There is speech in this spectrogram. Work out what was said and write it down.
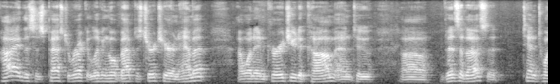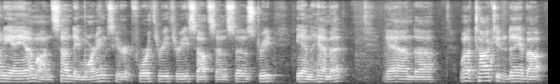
Hi, this is Pastor Rick at Living Hope Baptist Church here in Hemet. I want to encourage you to come and to uh, visit us at 10:20 a.m. on Sunday mornings here at 433 South Santa Street in Hemet. And uh, I want to talk to you today about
